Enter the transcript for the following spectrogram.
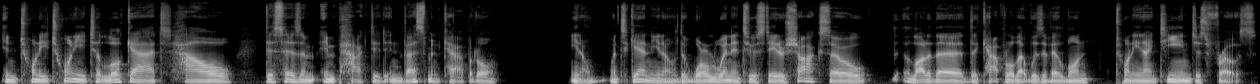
in 2020 to look at how this has impacted investment capital you know, once again, you know, the world went into a state of shock. So a lot of the the capital that was available in 2019 just froze,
